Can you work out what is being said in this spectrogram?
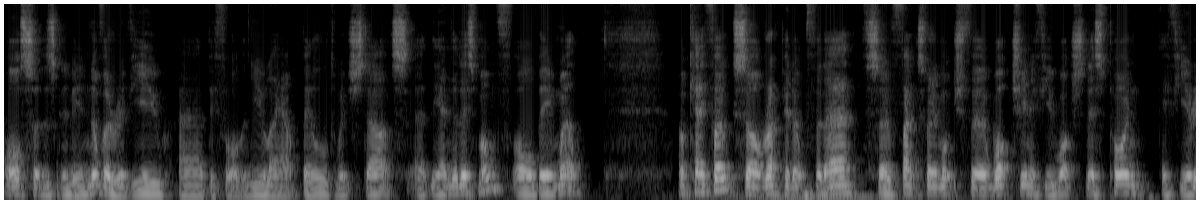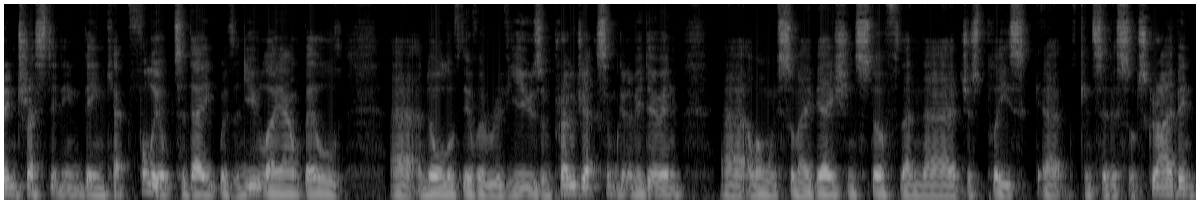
Also, there's going to be another review before the new layout build, which starts at the end of this month, all being well. Okay folks, so I'll wrap it up for there. So thanks very much for watching if you watched this point. If you're interested in being kept fully up to date with the new layout build uh, and all of the other reviews and projects I'm going to be doing, uh, along with some aviation stuff, then uh, just please uh, consider subscribing.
